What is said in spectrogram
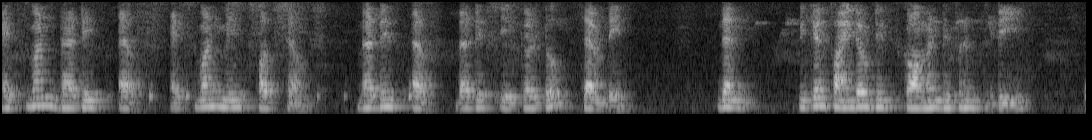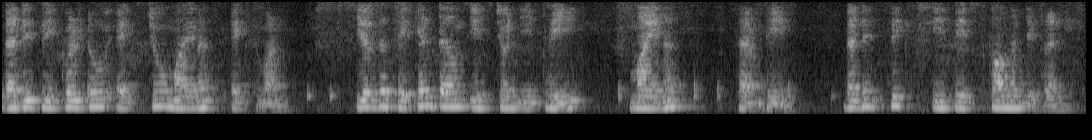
x1 that is f. x1 means first term. That is f. That is equal to 17. Then we can find out its common difference d that is equal to x2 minus x1. Here the second term is 23 minus 17. That is 6 is its common difference.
